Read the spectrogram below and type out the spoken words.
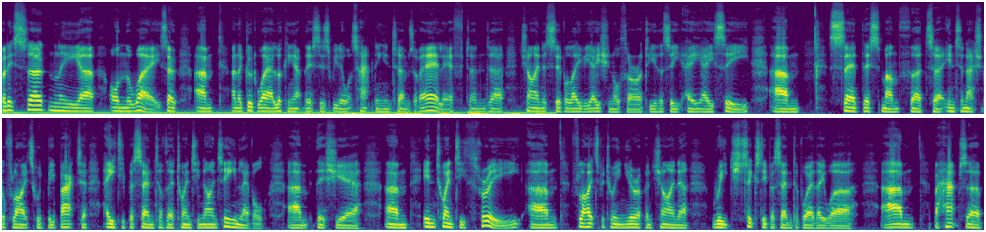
but it's certainly uh, on the way. So, um, and a good way of looking at this is you know what's happening in terms of airlift and uh, China's Civil Aviation Authority, the CAAC, um, said this month that uh, international flights would be back to 80% of their 2019 level um, this year. Um, in 23 um, flights between Europe and China reached 60% of where they were. Um, perhaps a,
